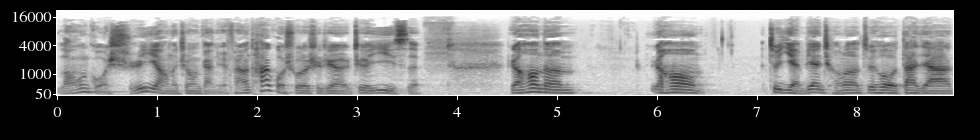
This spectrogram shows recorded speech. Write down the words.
劳恩果实一样的这种感觉，反正他给我说的是这样这个意思。然后呢，然后就演变成了最后大家，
